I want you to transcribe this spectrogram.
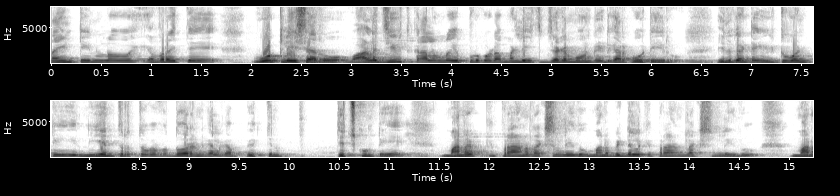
నైన్టీన్లో ఎవరైతే ఓట్లు వేశారో వాళ్ళ జీవితకాలంలో ఎప్పుడు కూడా మళ్ళీ జగన్మోహన్ రెడ్డి గారికి ఓటేయరు. ఎందుకంటే ఇటువంటి నియంతృత్వ ధోరణి కలిగ వ్యక్తిని తెచ్చుకుంటే మనకి ప్రాణరక్షణ లేదు మన బిడ్డలకి ప్రాణరక్షణ లేదు మన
